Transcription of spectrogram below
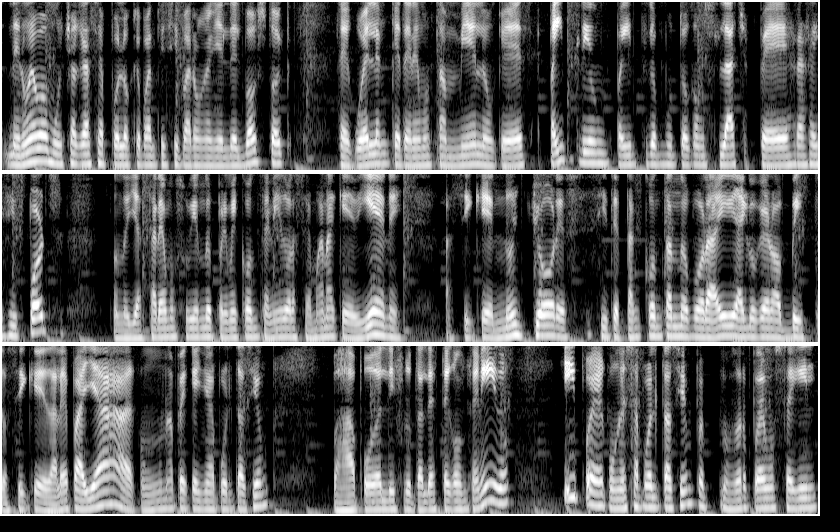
de nuevo, muchas gracias por los que participaron ayer del Box Talk. Recuerden que tenemos también lo que es Patreon, patreon.com slash Sports, donde ya estaremos subiendo el primer contenido la semana que viene. Así que no llores si te están contando por ahí algo que no has visto. Así que dale para allá con una pequeña aportación. Vas a poder disfrutar de este contenido. Y pues con esa aportación, pues nosotros podemos seguir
